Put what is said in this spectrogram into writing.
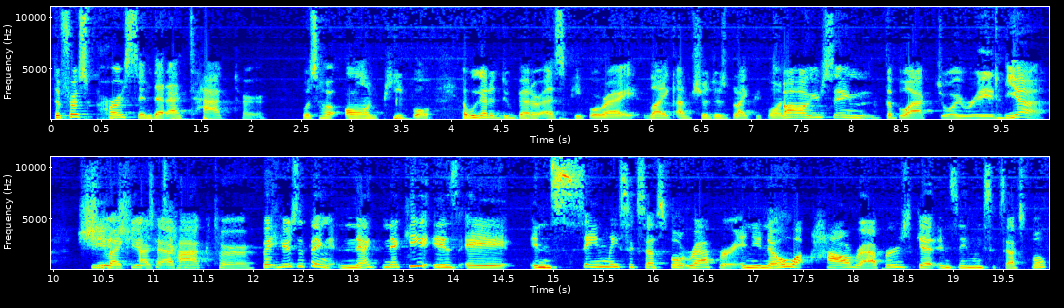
the first person that attacked her was her own people. And we got to do better as people, right? Like, I'm sure there's black people on Oh, here. you're saying the Black Joy Reid. Yeah. She, She- like she attacked attacked, her. her. But here's the thing: Ni- Nicki is a insanely successful rapper, and you know what? How rappers get insanely successful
